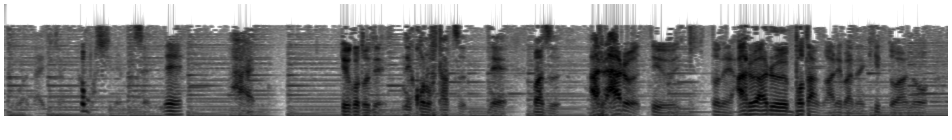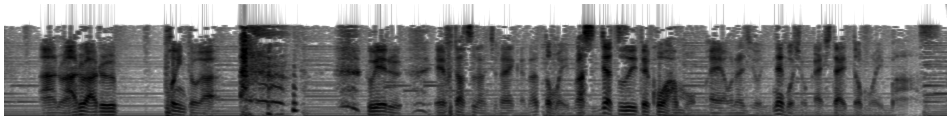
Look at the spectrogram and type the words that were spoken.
ところが大事なのかもしれませんね。はい。ということで、ね、この二つ、ね、まず、あるあるっていう、きっとね、あるあるボタンがあればね、きっとあの、あの、あるあるポイントが 増える、え、二つなんじゃないかなと思います。じゃあ続いて後半も、えー、同じようにね、ご紹介したいと思います。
